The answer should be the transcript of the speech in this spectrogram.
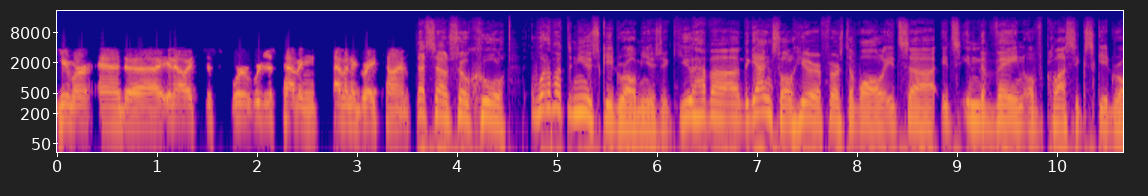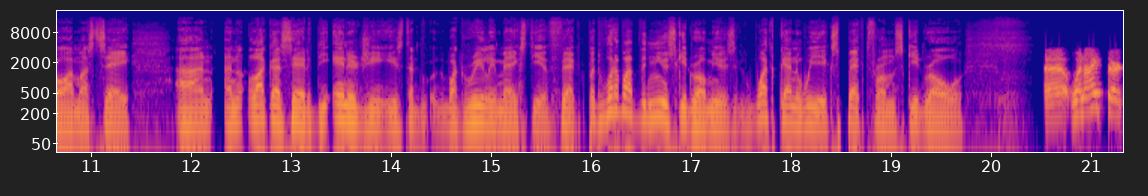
humor, and uh, you know, it's just we're we're just having having a great time. That sounds so cool. What about the new Skid Row music? You have uh, the Gang's All Here. First of all, it's uh, it's in the vein of classic Skid Row, I must say, and and like I said, the energy is that what really makes the effect. But what about the new Skid Row music? What can we expect from Skid Row? Uh, when I thir-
